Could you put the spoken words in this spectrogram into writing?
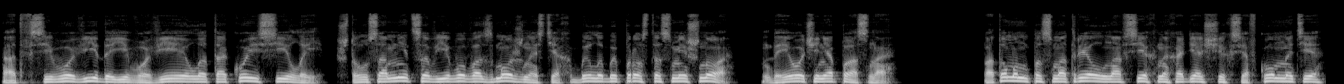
От всего вида его веяло такой силой, что усомниться в его возможностях было бы просто смешно, да и очень опасно. Потом он посмотрел на всех находящихся в комнате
